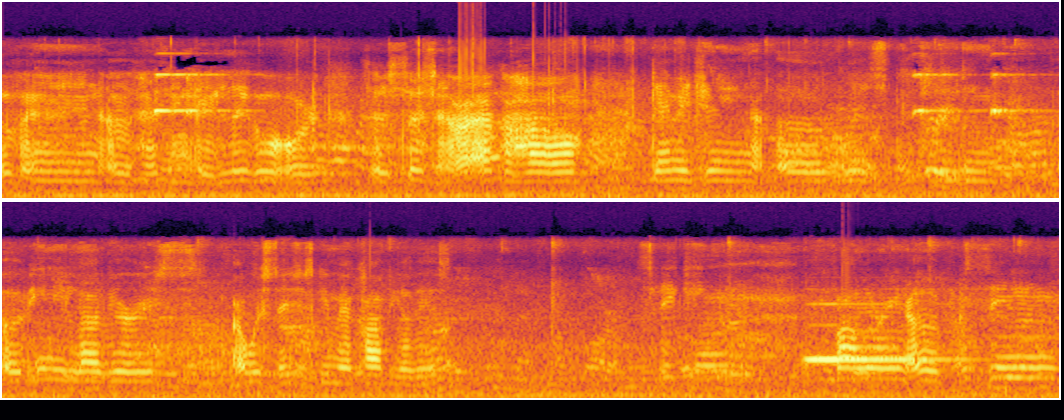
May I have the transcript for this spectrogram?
of and of having a legal or substance or alcohol damaging of which including of any libraries. I wish they just give me a copy of this. Speaking, following of proceeding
